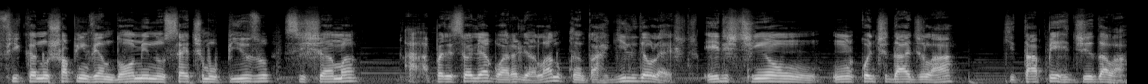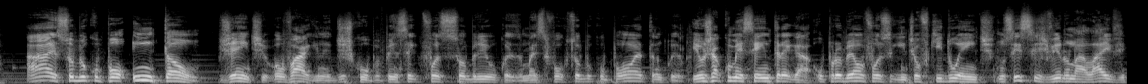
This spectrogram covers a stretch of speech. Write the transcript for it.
Fica no Shopping Vendôme, no sétimo piso, se chama apareceu ali agora, ali, ó, lá no canto, Arguile Del Leste. Eles tinham uma quantidade lá que tá perdida lá. Ah, é sobre o cupom. Então, gente, ô Wagner, desculpa, pensei que fosse sobre o coisa, mas se for sobre o cupom é tranquilo. Eu já comecei a entregar. O problema foi o seguinte, eu fiquei doente. Não sei se vocês viram na live,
